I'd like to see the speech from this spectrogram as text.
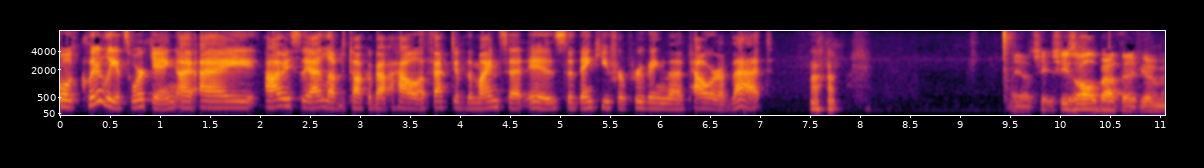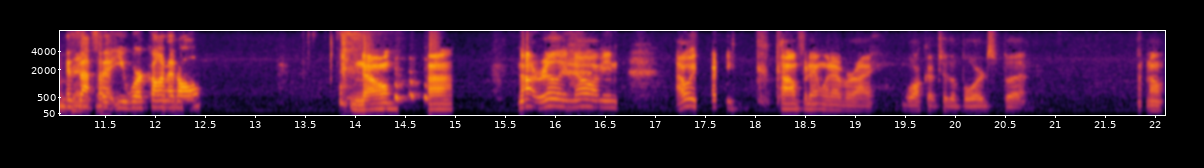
Well, clearly it's working. I, I obviously I love to talk about how effective the mindset is. So thank you for proving the power of that. Yeah, she, she's all about that. If you haven't been Is that something that you work on at all? No, uh, not really. No, I mean, I always try to be confident whenever I walk up to the boards, but I don't know.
